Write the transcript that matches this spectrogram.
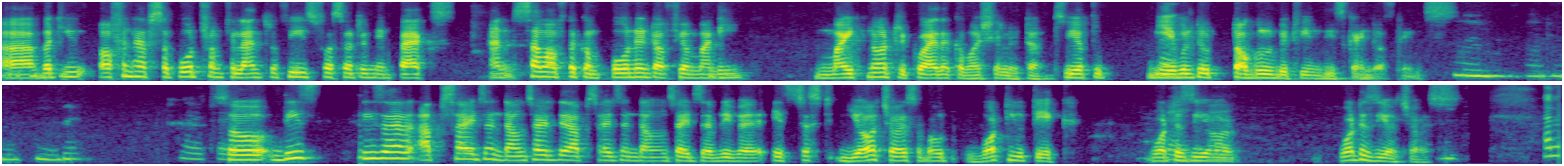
uh, but you often have support from philanthropies for certain impacts, and some of the component of your money might not require the commercial return. So you have to be able to toggle between these kind of things. Mm-hmm. So these these are upsides and downsides. There are upsides and downsides everywhere. It's just your choice about what you take. What right, is your what is your choice? And,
